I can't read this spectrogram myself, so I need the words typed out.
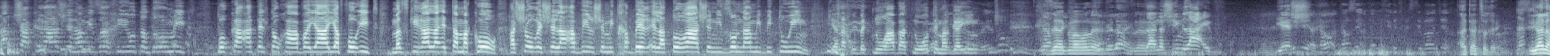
הצ'קרה של המזרחיות הדרומית. פוקעת אל תוך ההוויה היפואית, מזכירה לה את המקור, השורש של האוויר שמתחבר אל התורה שניזונה מביטויים. כי אנחנו בתנועה והתנועות הם הגאים. זה כבר עולה. זה אנשים לייב. יש... אתה צודק. יאללה,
